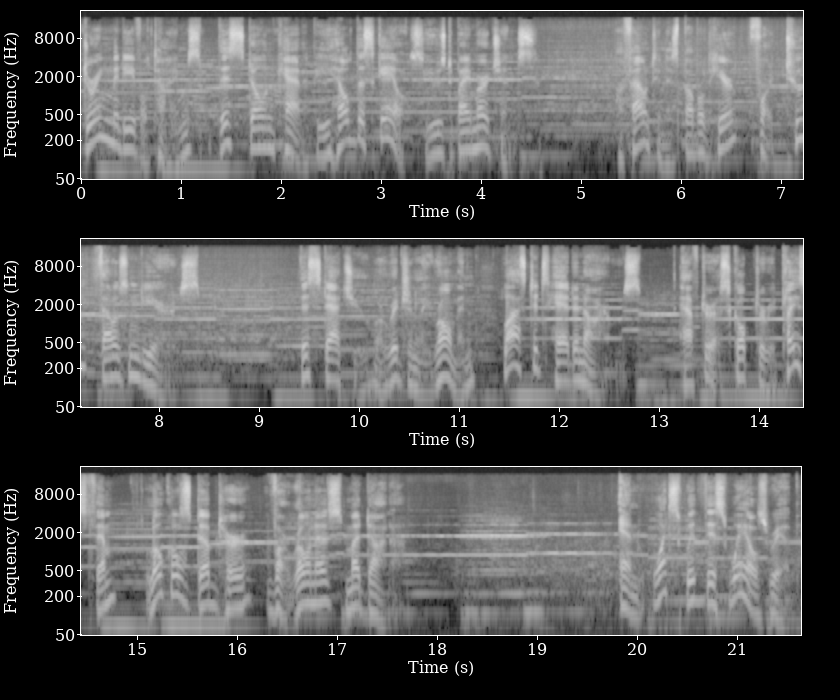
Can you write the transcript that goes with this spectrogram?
During medieval times, this stone canopy held the scales used by merchants. A fountain has bubbled here for 2,000 years. This statue, originally Roman, lost its head and arms. After a sculptor replaced them, locals dubbed her Verona's Madonna. And what's with this whale's rib?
